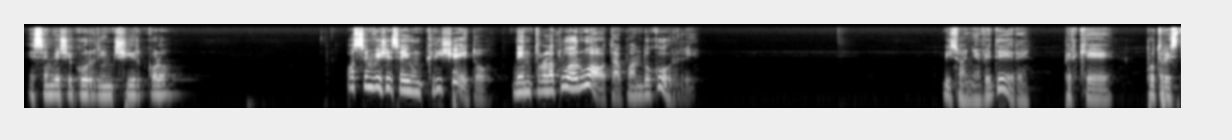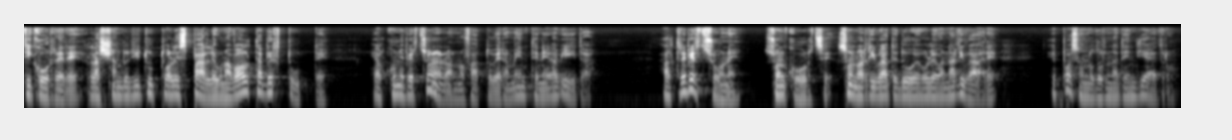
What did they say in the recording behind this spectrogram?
E se invece corri in circolo? O se invece sei un criceto dentro la tua ruota quando corri? Bisogna vedere, perché potresti correre lasciandoti tutto alle spalle una volta per tutte, e alcune persone lo hanno fatto veramente nella vita. Altre persone sono corse, sono arrivate dove volevano arrivare e poi sono tornate indietro.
